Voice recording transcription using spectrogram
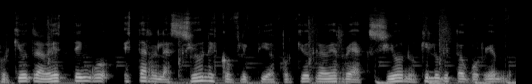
por qué otra vez tengo estas relaciones conflictivas, por qué otra vez reacciono, qué es lo que está ocurriendo,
